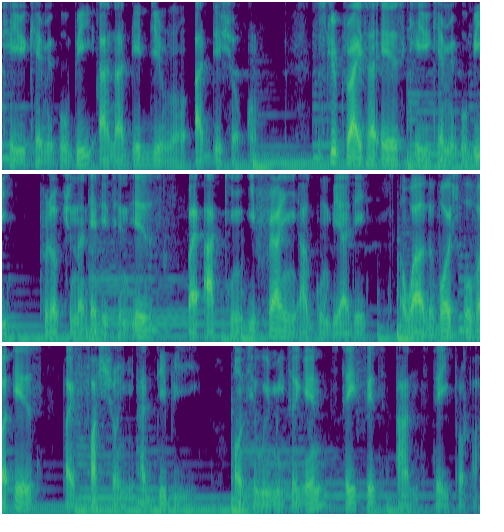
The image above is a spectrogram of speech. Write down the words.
Kemi Ubi and Adediro Adeshokon. The scriptwriter is Kemi Ubi. Production and editing is by Akin Ifrayin Agumbiade. And while the voiceover is by Fashion Adebi. Until we meet again, stay fit and stay proper.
